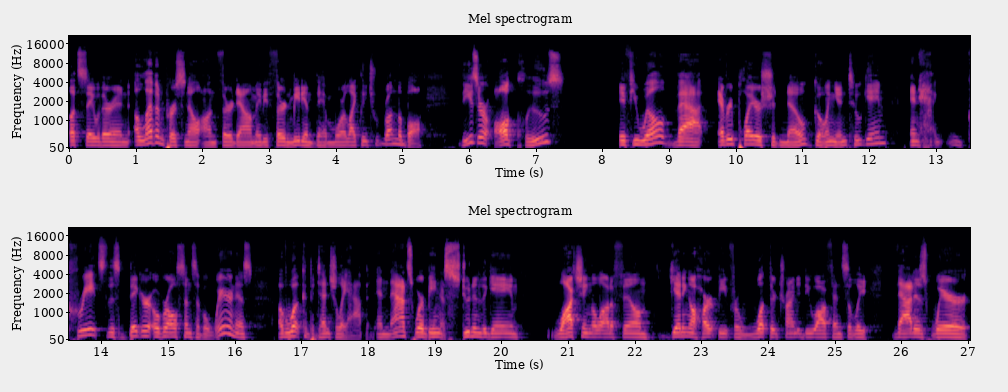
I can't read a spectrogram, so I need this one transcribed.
Let's say they're in 11 personnel on third down, maybe third and medium, they are more likely to run the ball. These are all clues, if you will, that every player should know going into a game and ha- creates this bigger overall sense of awareness of what could potentially happen. And that's where being a student of the game, watching a lot of film, getting a heartbeat for what they're trying to do offensively, that is where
